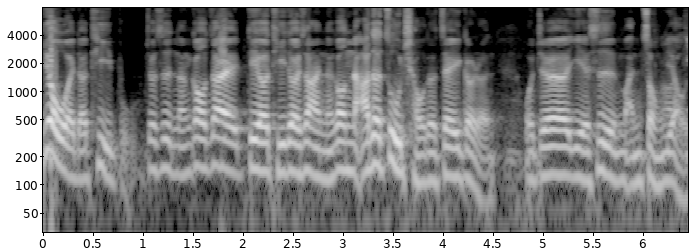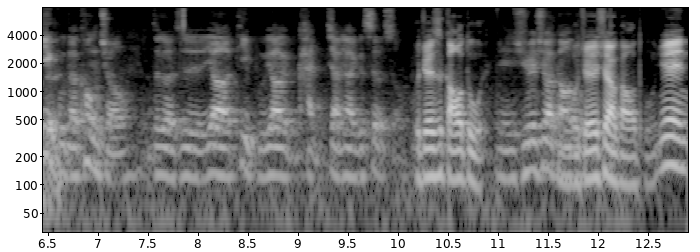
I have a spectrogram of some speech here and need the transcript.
右尾的替补就是能够在第二梯队上能够拿得住球的这一个人，我觉得也是蛮重要的。替补的控球，这个是要替补要有砍将，要一个射手，我觉得是高度、你觉得需要高度？我觉得需要高度，因为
